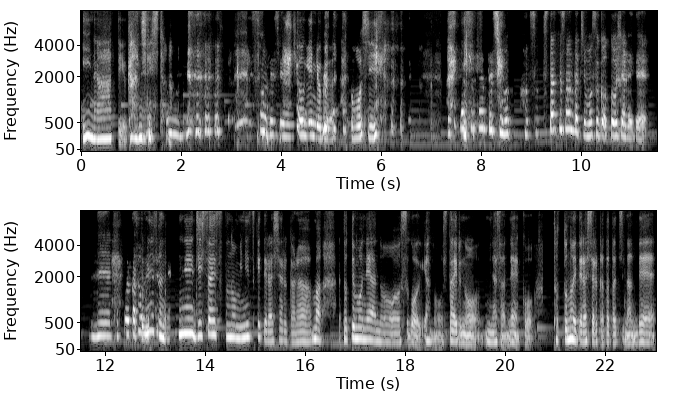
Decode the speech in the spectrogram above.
いいなーっていう感じでした。うん そうですよね表現力が乏し い。スタッフさんたちも、スタッフさんたちもすごくおしゃれで、ね、かっこよかったですよね。ね実際その身につけてらっしゃるから、まあ、とってもねあのすごいあのスタイルの皆さんねこう整えてらっしゃる方たちなんで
